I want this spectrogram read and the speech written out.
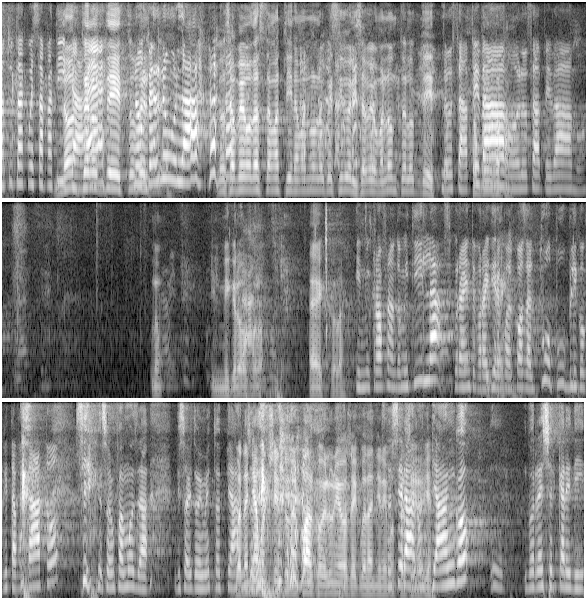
Insomma, tutta questa fatica. Non te l'ho eh? detto, Non per- per nulla. Lo sapevo da stamattina, ma non lo, questi due li sapevo, ma non te l'ho detto. Lo sapevamo, lo sapevamo. no, Il microfono, eccola. Il microfono a Domitilla, sicuramente vorrai dire Ecco. qualcosa al tuo pubblico che ti ha votato. Sì, sono famosa, di solito mi metto a piangere. Guadagniamo il centro del palco, che è l'unica cosa che guadagneremo Stasera stasera. non vieni. piango, vorrei cercare di,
